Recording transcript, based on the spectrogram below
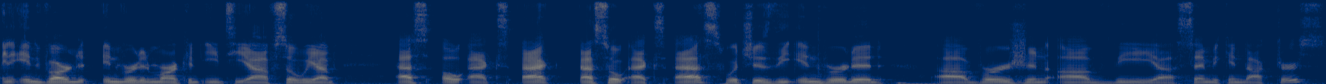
an inverted inverted market ETF. So we have SOXX, SOXS, which is the inverted uh, version of the uh, semiconductors.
